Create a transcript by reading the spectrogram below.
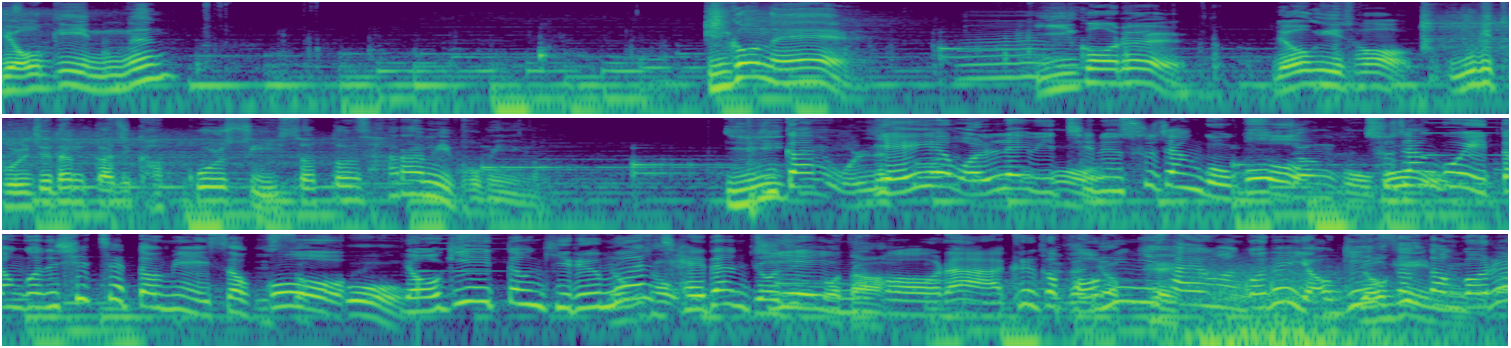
여기 있는 이거네. 이거를 여기서 우리 돌재단까지 갖고 올 수 있었던 사람이 범인인 거야. 그러니까 원래 얘의 원래 위치는 어. 수장고고, 수장고고. 수장고에 있던 거는 시체 더미에 있었고, 있었고, 여기에 있던 기름은 재단 뒤에 있는 거다. 거라. 그러니까 범인이 옆에. 사용한 거는 여기에 여기에 있었던 거를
